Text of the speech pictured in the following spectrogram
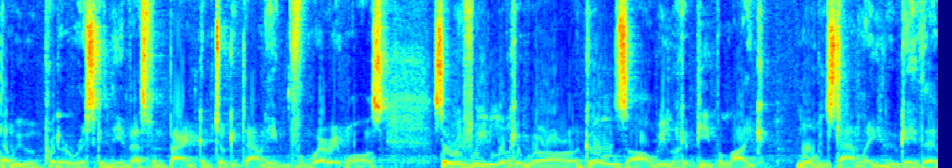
that we would put at risk in the investment bank and took it down even from where it was. So if we look at where our goals are, we look at people like Morgan Stanley, who gave their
